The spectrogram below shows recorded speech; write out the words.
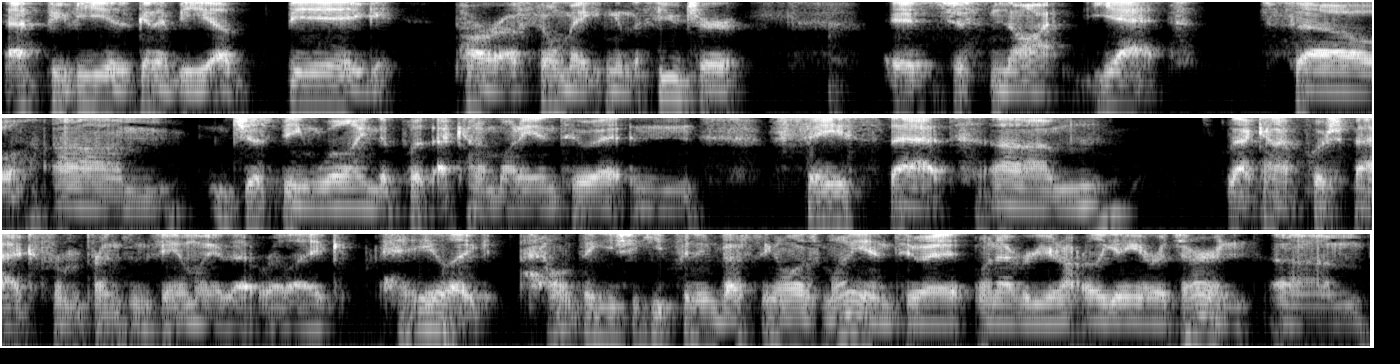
FPV is going to be a big part of filmmaking in the future. It's just not yet. So, um, just being willing to put that kind of money into it and face that, um, that kind of pushback from friends and family that were like, "Hey, like I don't think you should keep investing all this money into it whenever you're not really getting a return." Um,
